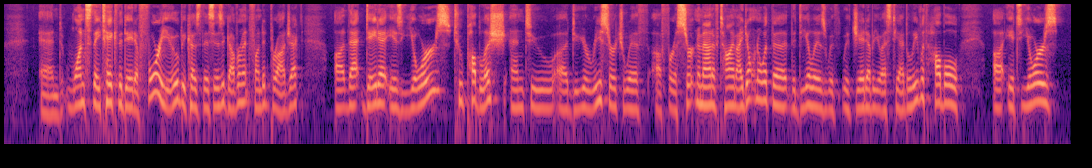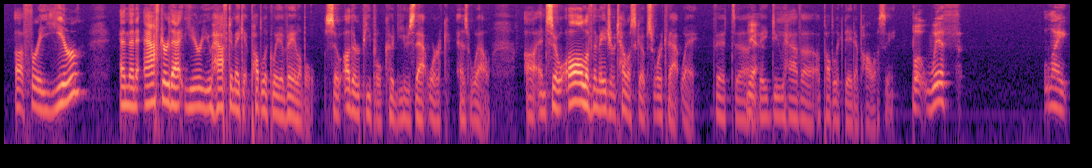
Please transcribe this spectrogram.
And once they take the data for you, because this is a government funded project, uh, that data is yours to publish and to uh, do your research with uh, for a certain amount of time. I don't know what the, the deal is with, with JWST. I believe with Hubble, uh, it's yours uh, for a year. And then after that year, you have to make it publicly available so other people could use that work as well. Uh, and so all of the major telescopes work that way, that uh, Yeah. they do have a, a public data policy. but with like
